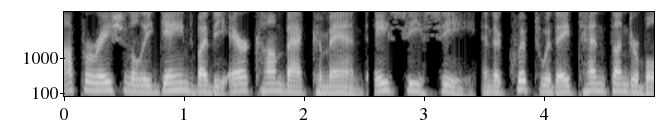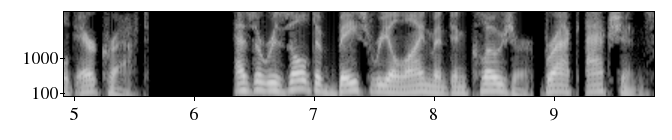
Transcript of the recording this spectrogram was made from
operationally gained by the Air Combat Command and equipped with A-10 Thunderbolt aircraft. As a result of base realignment and closure actions,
